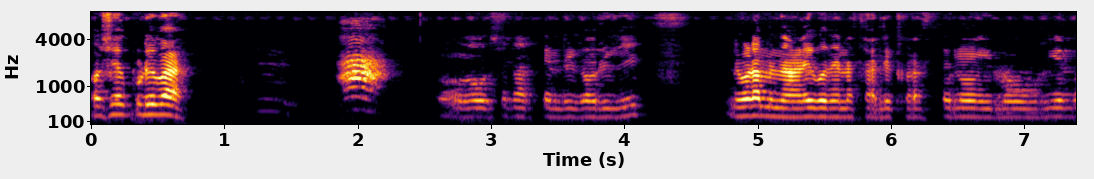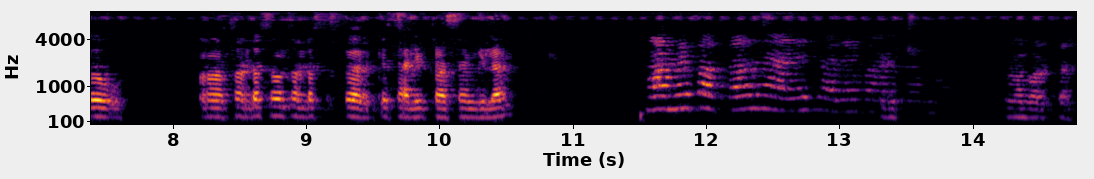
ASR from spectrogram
ಔಷಧ ಕುಡಿ ಬಾ. ಔಷಧ ಹಾಕ್ತೇನೆ ರೀ ಈಗ ಅವರಿಗೆ ನೋಡಮ್ಮ, ನಾಳೆಗೆ ಒಂದೇನ ಸಾಲಿ ಕಳಿಸ್ತೇನೋ ಇಲ್ಲೋ ಊರಿಂದ ಸಂಡಸ್ ಒಂದು ಸಂಡಸ್ ಅದಕ್ಕೆ ಸಾಲಿ ಕಳ್ಸಂಗಿಲ್ಲ ಹಾಂ ಬರ್ತಾರೆ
